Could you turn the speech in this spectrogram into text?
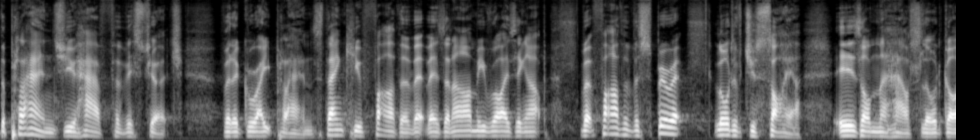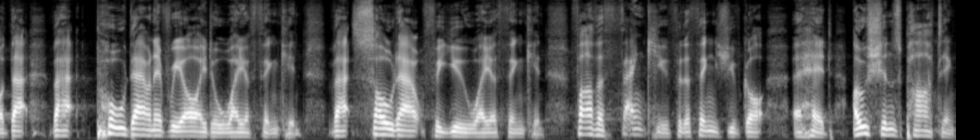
the plans you have for this church that are great plans. Thank you, Father, that there's an army rising up. But Father, the Spirit, Lord of Josiah, is on the house, Lord God. That that pull down every idle way of thinking, that sold out for you way of thinking. Father, thank you for the things you've got ahead. Oceans parting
